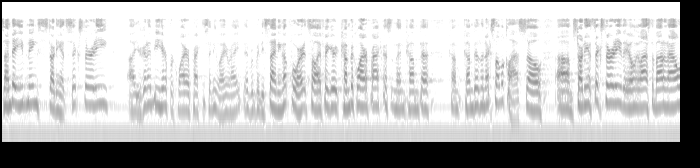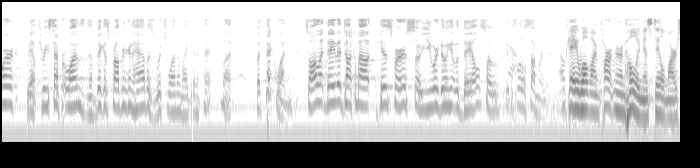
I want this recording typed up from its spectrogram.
Sunday evenings starting at 6:30. Uh, you're going to be here for choir practice anyway, right? Everybody's signing up for it, so I figured come to choir practice and then come to come come to the next level class. So um, starting at 6:30, they only last about an hour. We have three separate ones. The biggest problem you're going to have is which one am I going to pick? But but pick one. So I'll let David talk about his first. So you are doing it with Dale. So give yeah. us a little summary there. Okay. Well, my partner in holiness, Dale Marsh,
